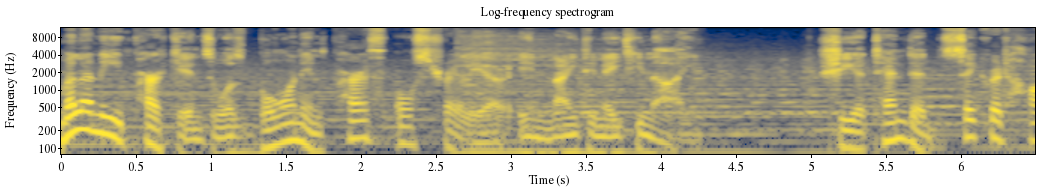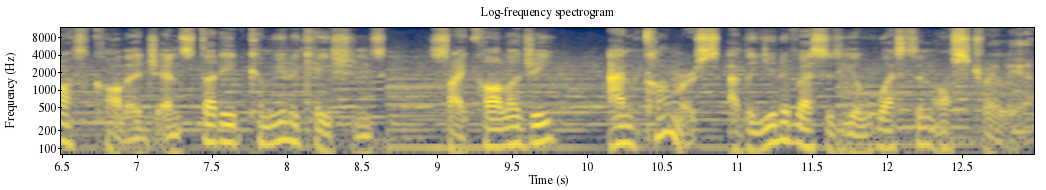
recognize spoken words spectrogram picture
Melanie Perkins was born in Perth, Australia in 1989. She attended Sacred Heart College and studied communications, psychology and commerce at the University of Western Australia.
